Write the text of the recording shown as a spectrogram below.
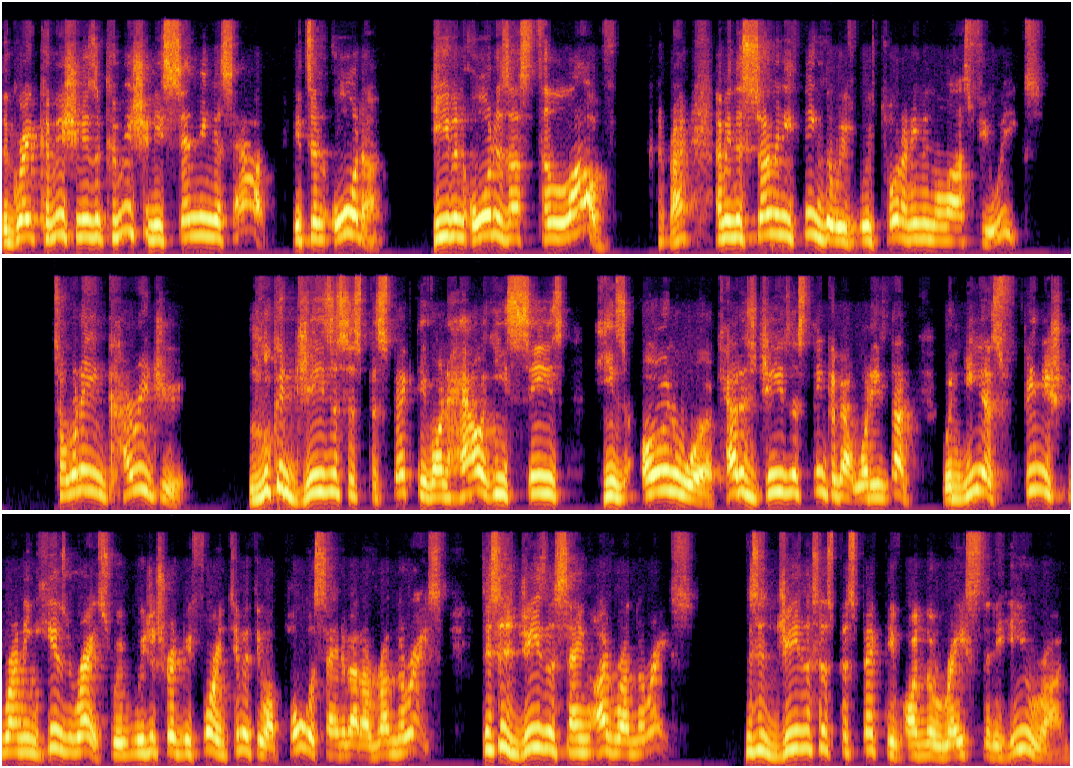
The Great Commission is a commission. He's sending us out. It's an order. He even orders us to love, right? I mean, there's so many things that we've, we've taught on even the last few weeks. So I want to encourage you Look at Jesus' perspective on how he sees his own work. How does Jesus think about what he's done? When he has finished running his race, we, we just read before in Timothy what Paul was saying about, I've run the race. This is Jesus saying, I've run the race. This is Jesus' perspective on the race that he ran.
